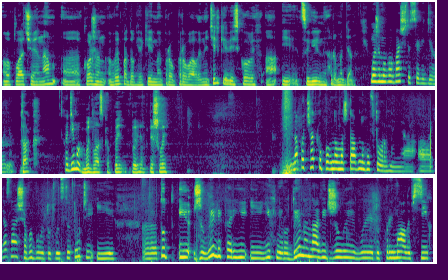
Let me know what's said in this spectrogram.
оплачує нам е, кожен випадок, який ми прооперували, не тільки військових, а і цивільних громадян. Можемо побачити це відділення. Так, Ходімо. будь ласка, пішли. На початку повномасштабного вторгнення я знаю, що ви були тут в інституті, і е, тут і жили лікарі, і їхні родини навіть жили. Ви тут приймали всіх.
